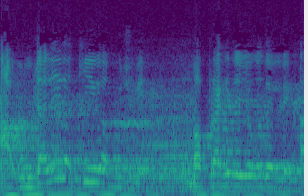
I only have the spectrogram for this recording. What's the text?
আর উল্টালেই বা কি বা বুঝবে? অপ্রাকৃত জগতের লেখা।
